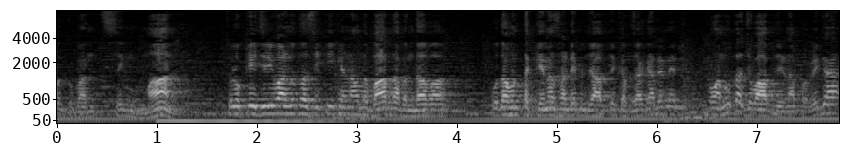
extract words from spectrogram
ਭਗਵੰਤ ਸਿੰਘ ਮਾਨ। ਚਲੋ ਕੇਜਰੀਵਾਲ ਨੂੰ ਤਾਂ ਅਸੀਂ ਕੀ ਕਹਿਣਾ ਉਹ ਤਾਂ ਬਾਹਰ ਦਾ ਬੰਦਾ ਵਾ। ਉਹਦਾ ਹੁਣ ਧੱਕੇ ਨਾਲ ਸਾਡੇ ਪੰਜਾਬ ਤੇ ਕਬਜ਼ਾ ਕਰ ਰਹੇ ਨੇ। ਤੁਹਾਨੂੰ ਤਾਂ ਜਵਾਬ ਦੇਣਾ ਪਵੇਗਾ।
